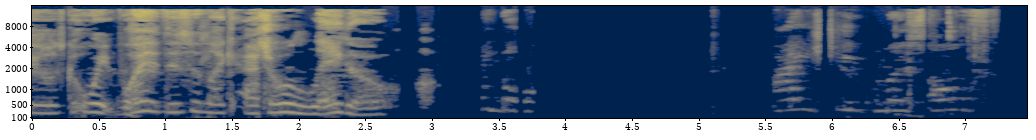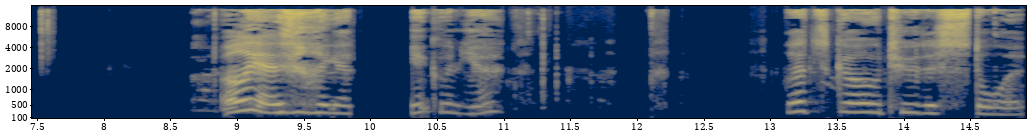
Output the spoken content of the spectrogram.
Okay, let's go. Wait, what? This is like actual Lego. Oh yeah, it's like a can't go in here. Let's go to the store.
